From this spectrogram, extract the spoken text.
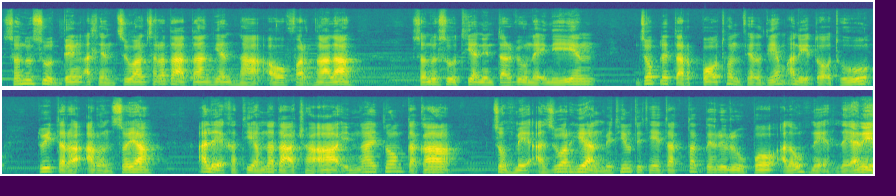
sonu sud beng a thlen chuan sarada tan hian na au far nga la sonu sud hian interview nei ni in job letter po thon fel diam ani to thu twitter a aron soya a le khathiam na da tha a in ngai tlom taka chom me azuar hian mithil ti the tak tak te ru po alo ne le ani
